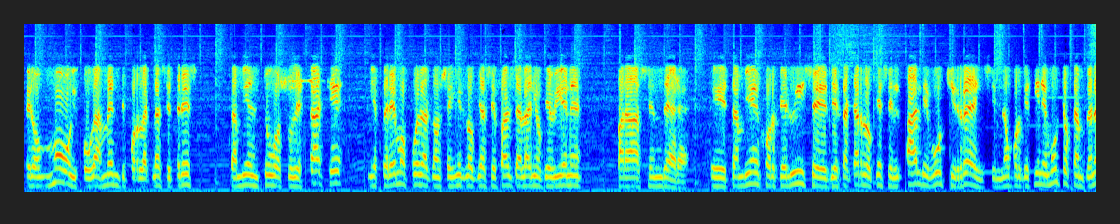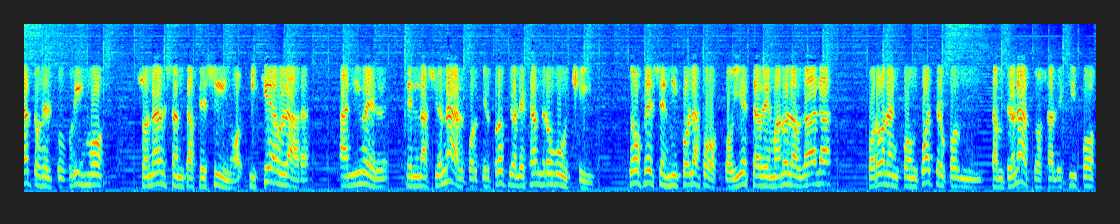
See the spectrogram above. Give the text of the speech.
pero muy fugazmente por la clase 3, también tuvo su destaque y esperemos pueda conseguir lo que hace falta el año que viene para ascender. Eh, también Jorge Luis, destacar lo que es el Ale Bucci Racing, ¿no? porque tiene muchos campeonatos del turismo zonal santafesino. ¿Y qué hablar a nivel del nacional? Porque el propio Alejandro Bucci, dos veces Nicolás Bosco y esta de Manuel Abdala coronan con cuatro campeonatos al equipo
